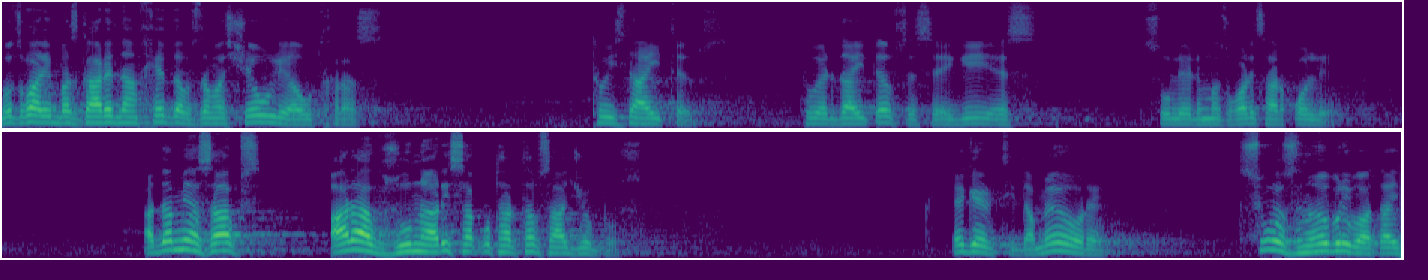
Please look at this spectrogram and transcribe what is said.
მოძღვარი მას გარედან ხედავს და მას შეუულია უთხრას. თუ ის დაიტევს, თუ ვერ დაიტევს, ესე იგი ეს სულიერი მოძღვარის არ ყოლია. ადამიანს აქვს არ აქვს უნარი საკუთარ თავს აჯობოს. ეგ ერთი და მეორე სულ ზნეობრივად აი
